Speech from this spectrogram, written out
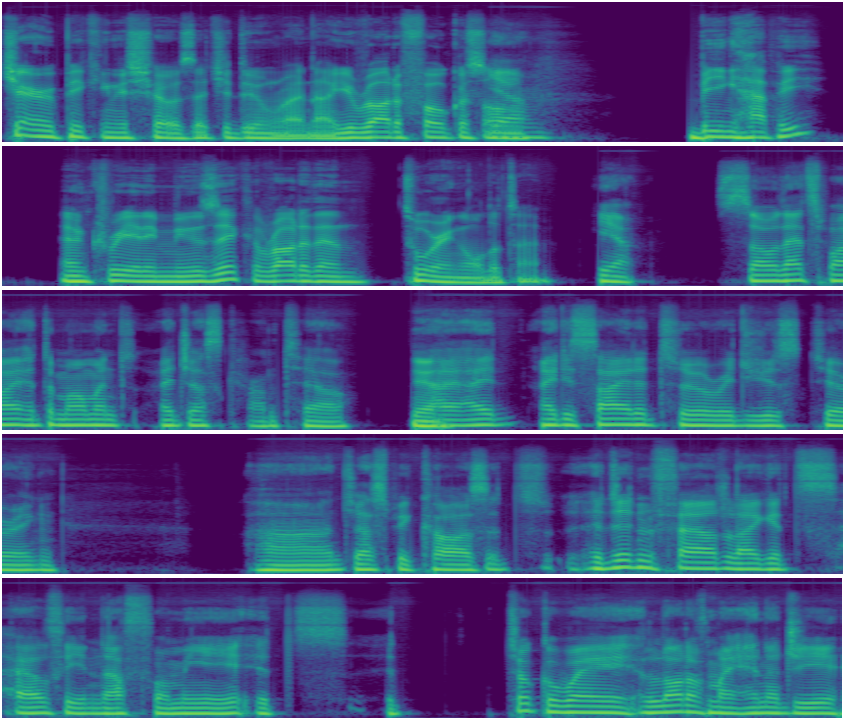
cherry picking the shows that you're doing right now. You rather focus on yeah being happy and creating music rather than touring all the time. Yeah. So that's why at the moment i just can't tell Yeah. I, I i decided to reduce touring uh just because it's it didn't felt like it's healthy enough for me it's it took away a lot of my energy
